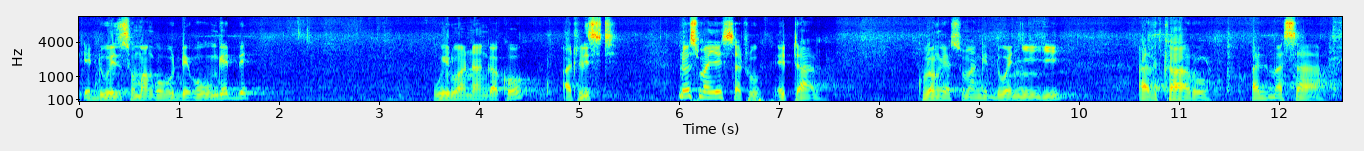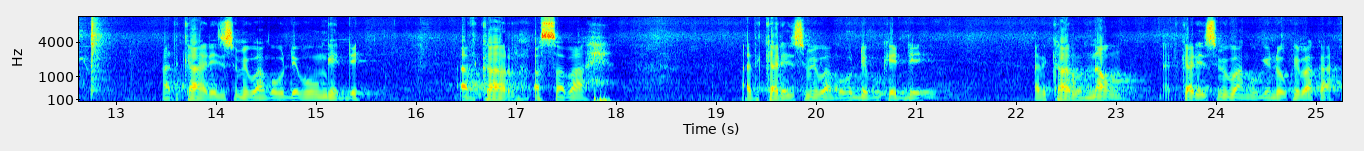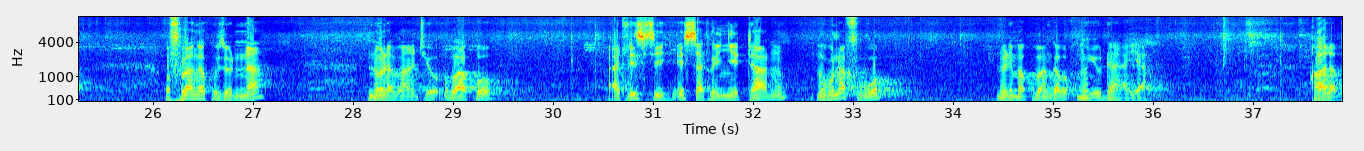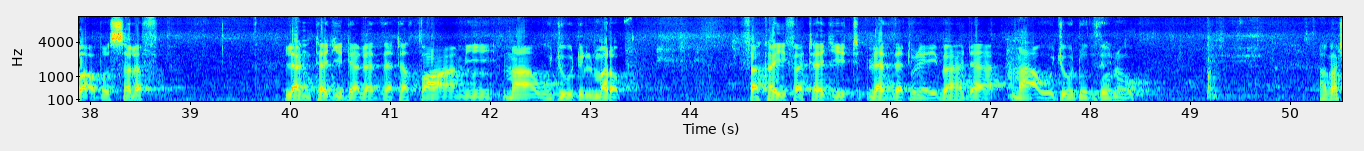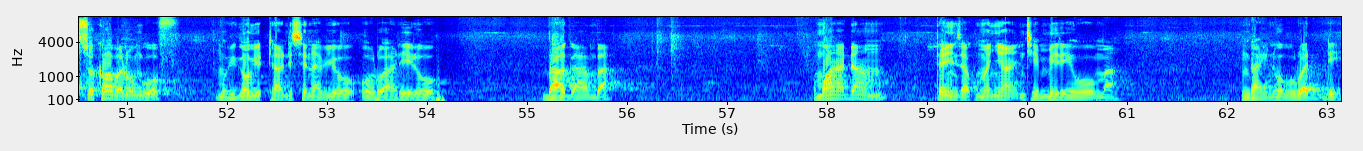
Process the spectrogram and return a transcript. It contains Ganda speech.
edduwa ezisoma nga obudde buwungedde. Werwanangako at least nosimayo esatu etaano kubanga yasomanga edduwa nyingi adhikaru almasa adhikaari ezisomebwa nga obudde buwungedde. Adhikar assabah adhikaari ezisomebwa nga obudde bukedde. Adhikaru naum adhikaari ezisomebwa nga ogenda okwebaka. Ofubangaku zonna nolaba nti obako at least esatu enya etaano mu bunafu bwo nolema kubanga mu yudaaya qala badu salaf lan tajida ladhata taami maa wujudi lmarad fakaifa tajid ladhatu libada maa wujudi dhunub abatusookawo abalongoofu mu bigambo byetutandise nabyo olwaleero bagamba omwanadamu tayinza kumanya nti emmere ewooma ng'alina obulwadde.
